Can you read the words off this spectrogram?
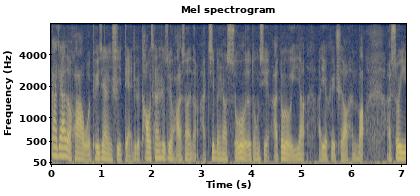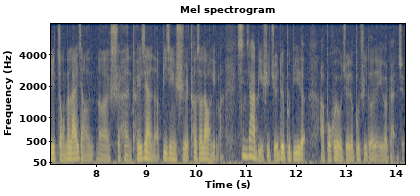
大家的话，我推荐是点这个套餐是最划算的啊，基本上所有的东西啊都有一样啊，也可以吃到很饱啊，所以总的来讲呢是很推荐的，毕竟是特色料理嘛，性价比是绝对不低的啊，不会有觉得不值得的一个感觉。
